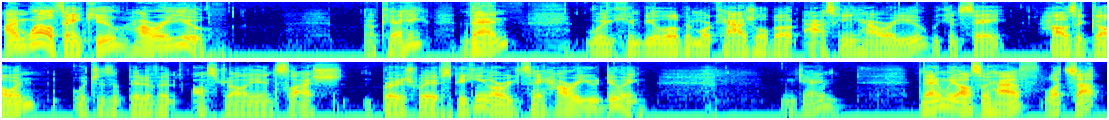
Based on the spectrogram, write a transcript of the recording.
I'm well, thank you. How are you? Okay? Then we can be a little bit more casual about asking how are you. We can say, How's it going? Which is a bit of an Australian slash British way of speaking, or we can say, How are you doing? Okay. Then we also have what's up,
